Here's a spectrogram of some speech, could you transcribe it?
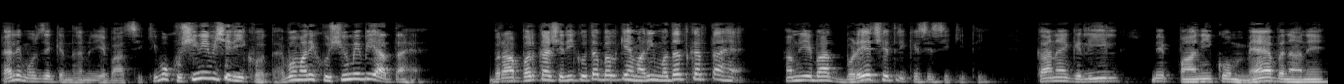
پہلے مرزے کے اندر ہم نے یہ بات سیکھی، وہ خوشی میں بھی شریک ہوتا ہے، وہ ہماری خوشیوں میں بھی آتا ہے۔ برابر کا شریک ہوتا ہے، بلکہ ہماری مدد کرتا ہے۔ ہم نے یہ بات بڑے اچھے طریقے سے سیکھی تھی۔ کانا گلیل میں پانی کو میں بنانے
